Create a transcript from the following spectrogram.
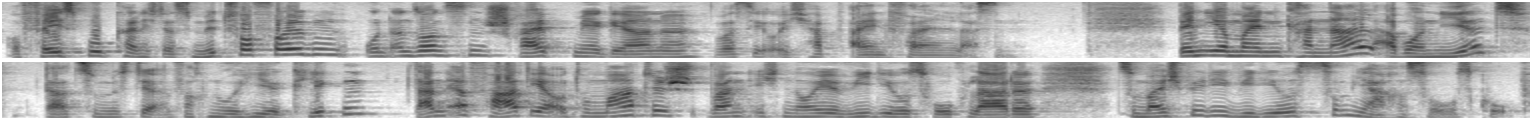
Auf Facebook kann ich das mitverfolgen und ansonsten schreibt mir gerne, was ihr euch habt einfallen lassen. Wenn ihr meinen Kanal abonniert, dazu müsst ihr einfach nur hier klicken, dann erfahrt ihr automatisch, wann ich neue Videos hochlade, zum Beispiel die Videos zum Jahreshoroskop.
